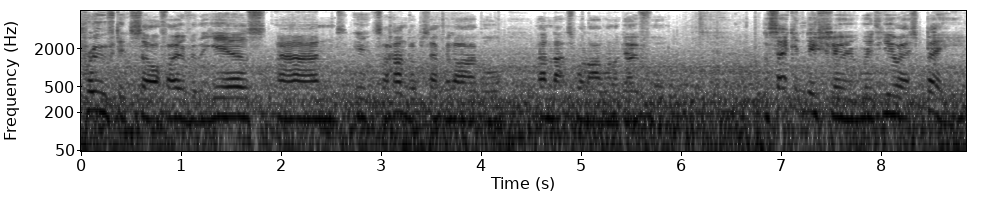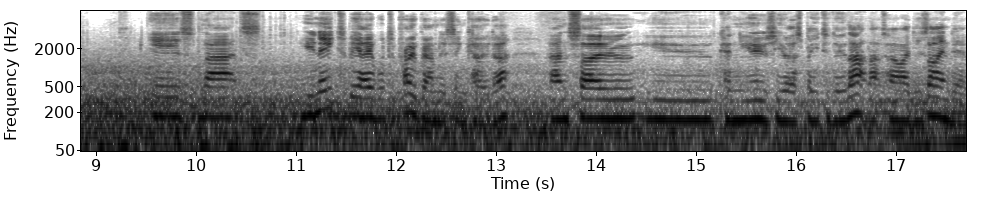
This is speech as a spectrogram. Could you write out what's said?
proved itself over the years and it's 100% reliable and that's what I want to go for. The second issue with USB is that you need to be able to program this encoder and so you can use USB to do that, that's how I designed it.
